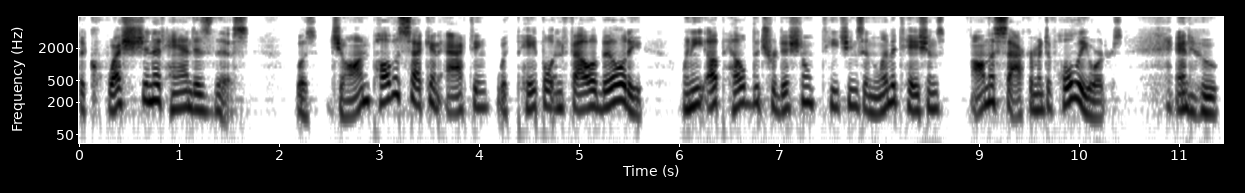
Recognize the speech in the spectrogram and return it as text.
The question at hand is this Was John Paul II acting with papal infallibility when he upheld the traditional teachings and limitations on the sacrament of holy orders, and who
